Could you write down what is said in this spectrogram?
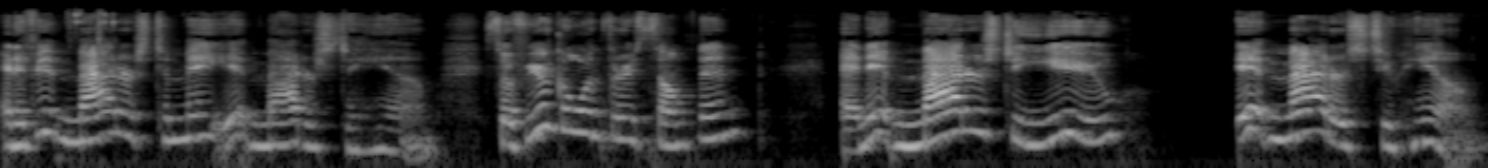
And if it matters to me, it matters to him. So if you're going through something and it matters to you, it matters to him.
